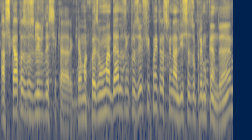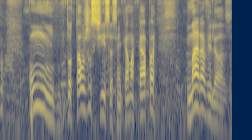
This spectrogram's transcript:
as capas dos livros desse cara, que é uma coisa, uma delas inclusive ficou entre as finalistas do Prêmio Candango com total justiça, assim, que é uma capa maravilhosa.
